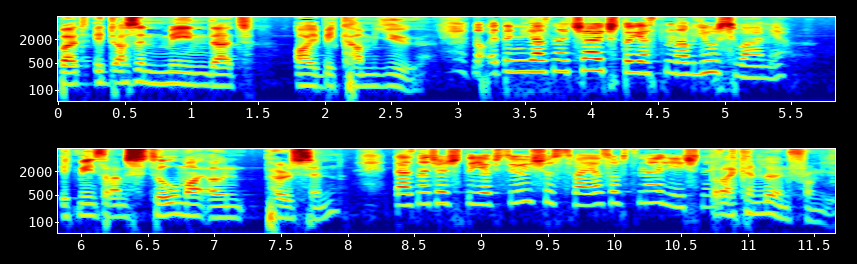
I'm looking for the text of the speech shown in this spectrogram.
But it doesn't mean that I become you. Но это не означает, что я становлюсь вами. It means that I'm still my own person, Это означает, что я все еще своя собственная личность. but I can learn from you.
